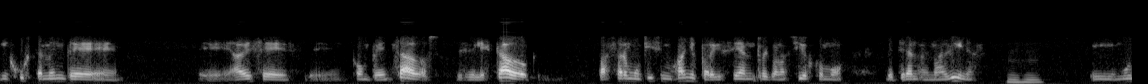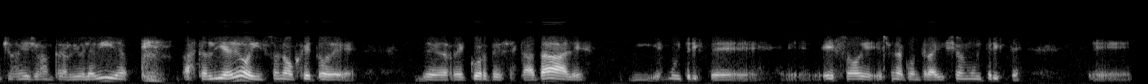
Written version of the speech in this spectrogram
injustamente a veces compensados desde el Estado, pasar muchísimos años para que sean reconocidos como veteranos de Malvinas y muchos de ellos han perdido la vida hasta el día de hoy, son objeto de, recortes estatales y es muy triste, eh, eso es una contradicción muy triste, eh,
